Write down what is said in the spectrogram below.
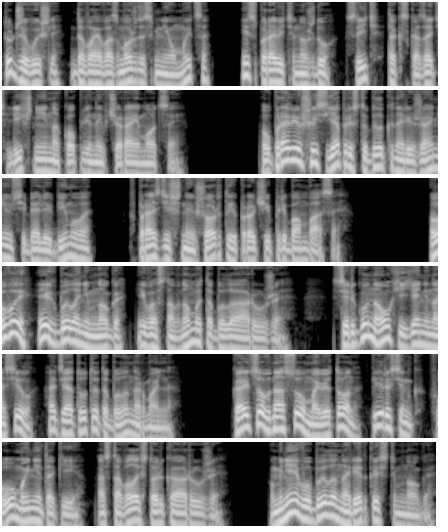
тут же вышли, давая возможность мне умыться и справить нужду, слить, так сказать, лишние накопленные вчера эмоции. Управившись, я приступил к наряжанию себя любимого в праздничные шорты и прочие прибамбасы. Увы, их было немного, и в основном это было оружие. Серьгу на ухе я не носил, хотя тут это было нормально. Кольцо в носу, мавитон, пирсинг, фу, мы не такие, оставалось только оружие. У меня его было на редкость много.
